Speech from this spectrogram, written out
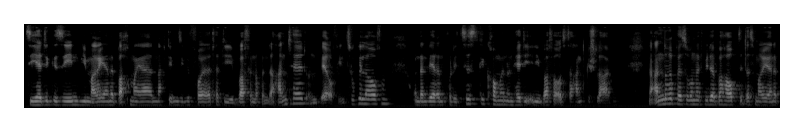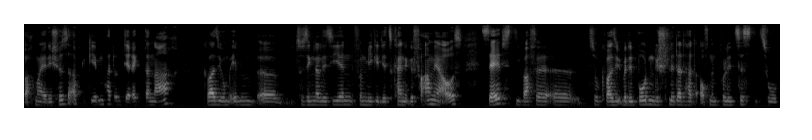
sie hätte gesehen, wie Marianne Bachmeier, nachdem sie gefeuert hat, die Waffe noch in der Hand hält und wäre auf ihn zugelaufen und dann wäre ein Polizist gekommen und hätte ihr die Waffe aus der Hand geschlagen. Eine andere Person hat wieder behauptet, dass Marianne Bachmeier die Schüsse abgegeben hat und direkt danach quasi um eben äh, zu signalisieren, von mir geht jetzt keine Gefahr mehr aus, selbst die Waffe äh, so quasi über den Boden geschlittert hat auf einen Polizisten zu,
